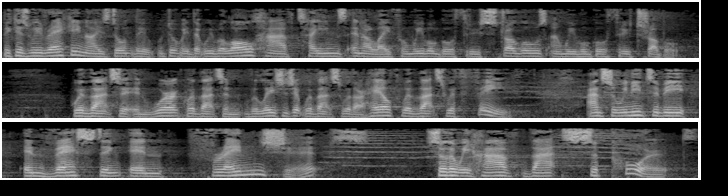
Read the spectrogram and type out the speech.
Because we recognize, don't, they, don't we, that we will all have times in our life when we will go through struggles and we will go through trouble. Whether that's in work, whether that's in relationship, whether that's with our health, whether that's with faith. And so we need to be investing in friendships so that we have that support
